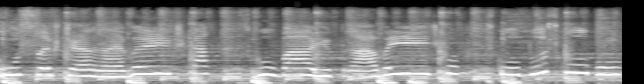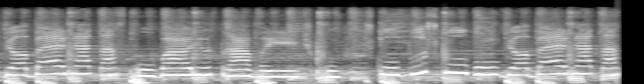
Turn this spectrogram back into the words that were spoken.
Гуси в черевичках скубають травичку, скубу, скубу, дзьобенята скубають травичку, скубу, скубу, дзьобенята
